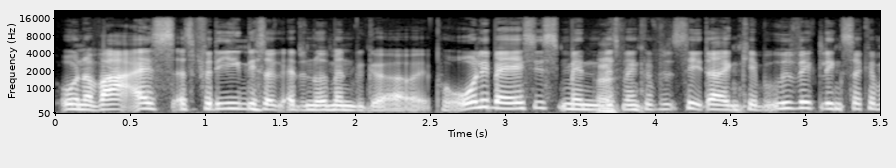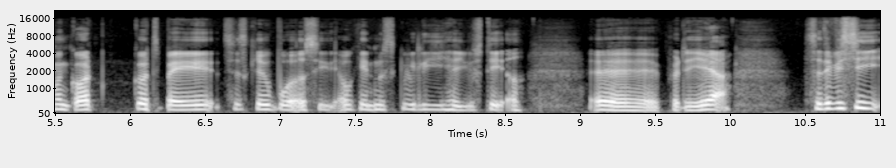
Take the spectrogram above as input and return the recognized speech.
undervejs. Altså, fordi egentlig så er det noget, man vil gøre på årlig basis, men ja. hvis man kan se, at der er en kæmpe udvikling, så kan man godt gå tilbage til skrivebordet og sige, okay, nu skal vi lige have justeret øh, på det her. Så det vil sige,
